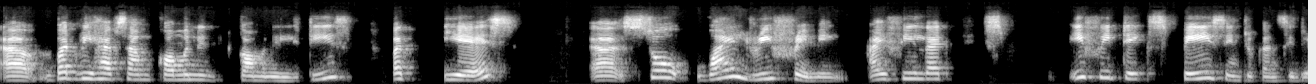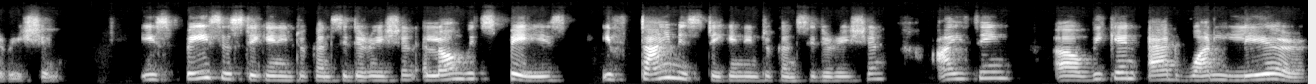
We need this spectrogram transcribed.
uh, but we have some common commonalities. But yes, uh, so while reframing, I feel that if we take space into consideration, if space is taken into consideration, along with space, if time is taken into consideration, I think uh, we can add one layer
